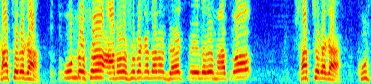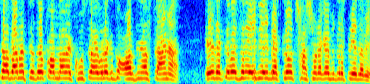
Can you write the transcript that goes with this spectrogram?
সাতশো টাকা। পনেরোশো আঠারোশো টাকা দামের ব্যাগ পেয়ে যাবে মাত্র সাতশো টাকা। খুচরা দামের চেয়ে কম দামে খুচরা এগুলো কিন্তু অরিজিনাল চায় না এই দেখতে পাচ্ছেন এই এই ব্যাগটাও সাতশো টাকার ভিতরে পেয়ে যাবে।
